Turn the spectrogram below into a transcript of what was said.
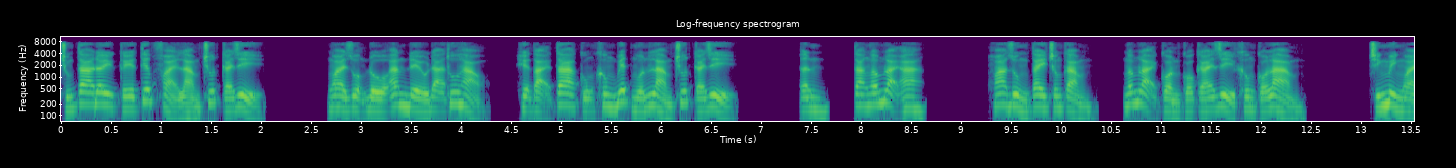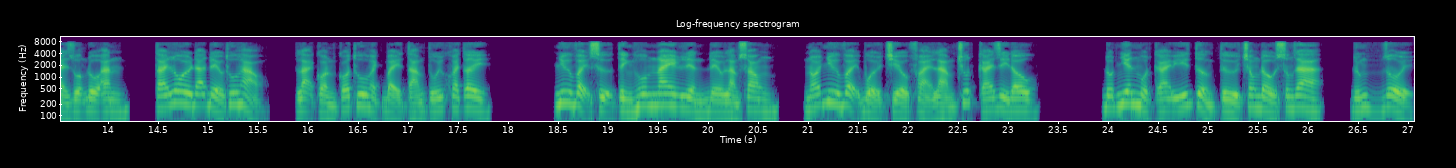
chúng ta đây kế tiếp phải làm chút cái gì? Ngoài ruộng đồ ăn đều đã thu hảo, hiện tại ta cũng không biết muốn làm chút cái gì. Ân, ta ngẫm lại a. À. Hoa dùng tay chống cằm, ngẫm lại còn có cái gì không có làm. Chính mình ngoài ruộng đồ ăn, tái lôi đã đều thu hảo, lại còn có thu hoạch 7-8 túi khoai tây. Như vậy sự tình hôm nay liền đều làm xong, nói như vậy buổi chiều phải làm chút cái gì đâu. Đột nhiên một cái ý tưởng từ trong đầu xông ra, đúng rồi,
